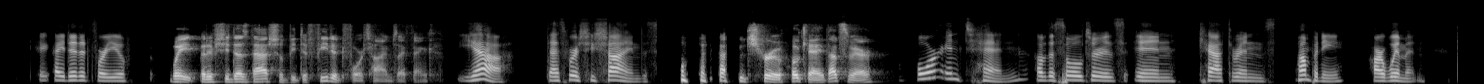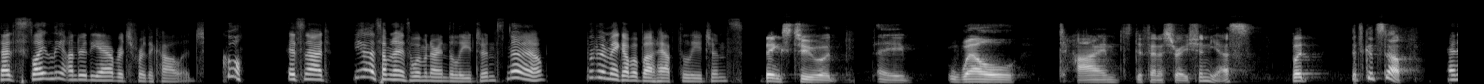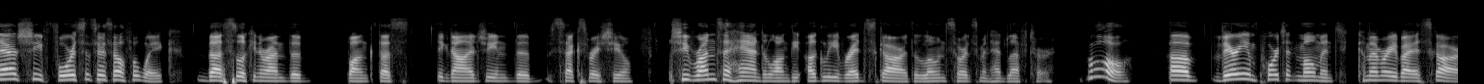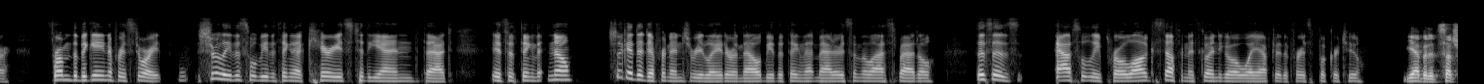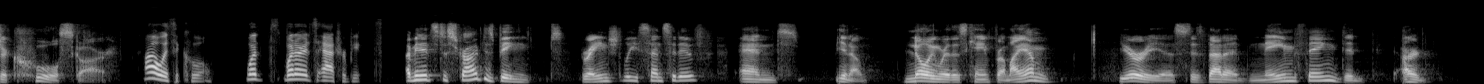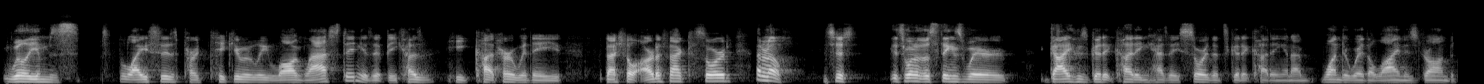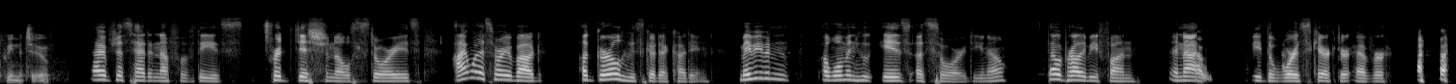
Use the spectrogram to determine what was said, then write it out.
I did it for you. Wait, but if she does that, she'll be defeated four times, I think. Yeah, that's where she shines. True. Okay, that's fair. Four in ten of the soldiers in Catherine's company are women. That's slightly under the average for the college. Cool. It's not, yeah, sometimes women are in the legions. No, no, no. Women make up about half the legions. Thanks to a, a well timed defenestration, yes. But it's good stuff. And as she forces herself awake, thus looking around the bunk, thus acknowledging the sex ratio. She runs a hand along the ugly red scar the lone swordsman had left her. Cool. A very important moment commemorated by a scar from the beginning of her story. Surely this will be the thing that carries to the end, that is the thing that. No, she'll get a different injury later, and that'll be the thing that matters in the last battle. This is absolutely prologue stuff, and it's going to go away after the first book or two. Yeah, but it's such a cool scar. How is it cool? What's what are its attributes? I mean, it's described as being strangely sensitive, and you know, knowing where this came from, I am curious. Is that a name thing? Did are Williams slices particularly long lasting? Is it because he cut her with a special artifact sword? I don't know. It's just it's one of those things where guy who's good at cutting has a sword that's good at cutting, and I wonder where the line is drawn between the two. I've just had enough of these traditional stories. I want a story about a girl who's good at cutting. Maybe even a woman who is a sword, you know? That would probably be fun and not be the worst character ever.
